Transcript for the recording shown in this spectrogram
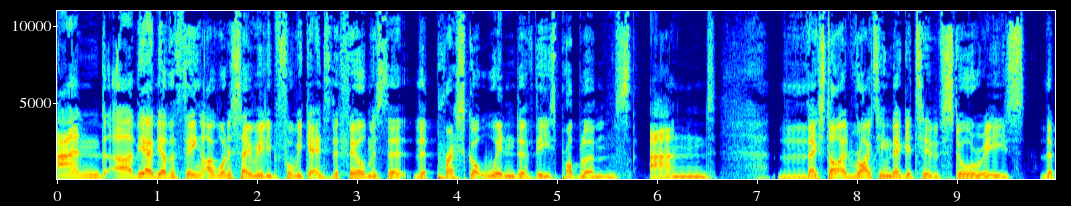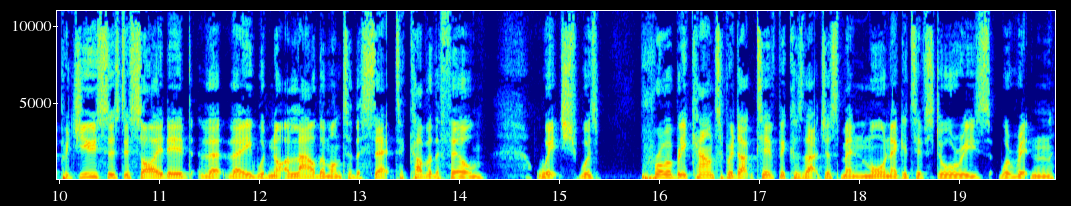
and uh, the only other thing I want to say, really, before we get into the film, is that the press got wind of these problems and they started writing negative stories. The producers decided that they would not allow them onto the set to cover the film, which was probably counterproductive because that just meant more negative stories were written.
